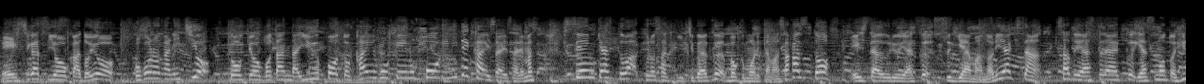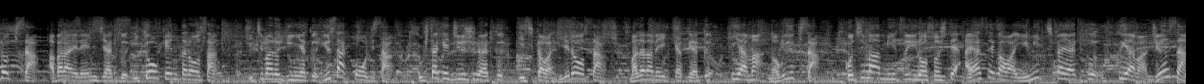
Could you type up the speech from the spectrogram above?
えー7月8日土曜9日日曜東京五反田 U ポート開放系のホールにて開催されます。出演キャストは黒崎一護役僕森田成一と石田雨竜役杉山紀明さん佐渡安虎役安本博樹さんあばらいレンジ役伊藤健太郎さん一丸銀役遊佐浩二さん浮竹十四郎役石川秀郎さんまだらめ一脚役檜山信之さん小島光弘そして綾瀬川弓近役福山潤さ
